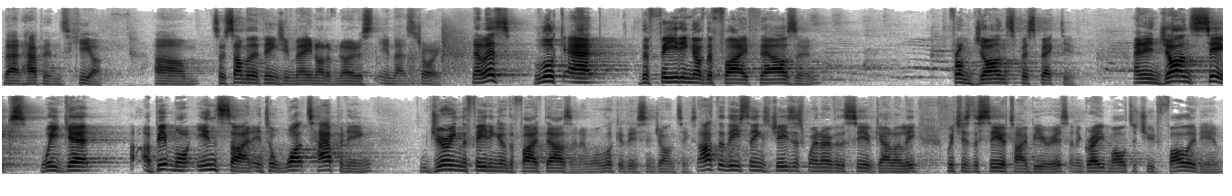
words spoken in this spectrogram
that happens here. Um, so, some of the things you may not have noticed in that story. Now, let's look at the feeding of the 5,000 from John's perspective. And in John 6, we get a bit more insight into what's happening during the feeding of the 5,000, and we'll look at this in John 6. After these things, Jesus went over the Sea of Galilee, which is the Sea of Tiberias, and a great multitude followed him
